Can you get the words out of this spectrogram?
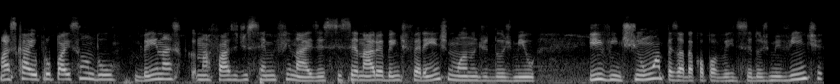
mas caiu para o Paysandu, bem nas- na fase de semifinais. Esse cenário é bem diferente no ano de 2021, apesar da Copa Verde ser 2020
